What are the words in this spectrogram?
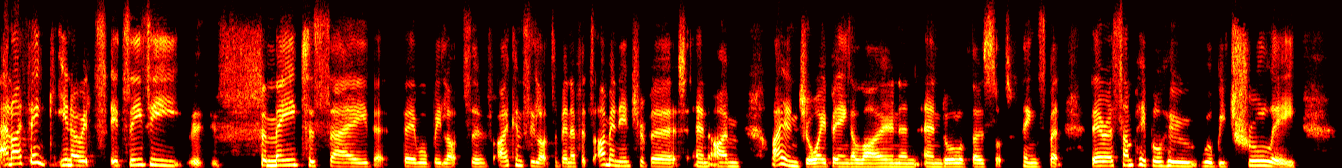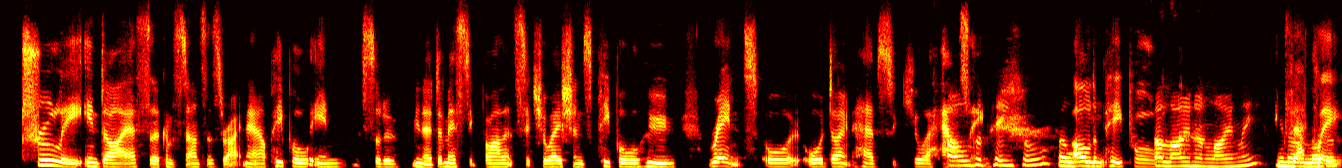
and I think you know it's it's easy for me to say that there will be lots of. I can see lots of benefits. I'm an introvert, and I'm I enjoy being alone and and all of those sorts of things. But there are some people who will be truly truly in dire circumstances right now people in sort of you know domestic violence situations people who rent or or don't have secure housing. older people older people. Alone and lonely? You know, exactly.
